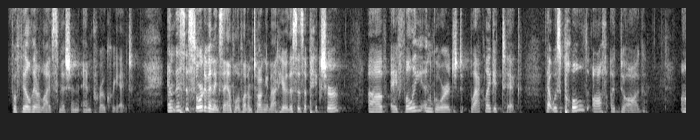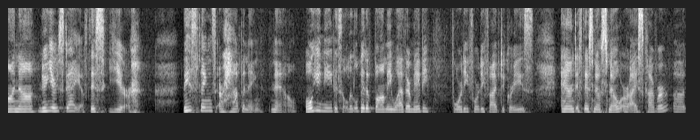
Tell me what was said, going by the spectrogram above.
fulfill their life's mission and procreate. And this is sort of an example of what I'm talking about here. This is a picture of a fully engorged black legged tick that was pulled off a dog on uh, New Year's Day of this year. These things are happening now. All you need is a little bit of balmy weather, maybe 40, 45 degrees. And if there's no snow or ice cover, a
